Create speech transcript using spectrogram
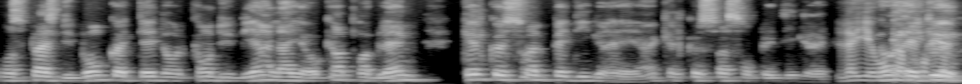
on se place du bon côté dans le camp du bien, là, il n'y a aucun problème, quel que soit le pédigré, hein, quel que soit son pédigré. Là, il n'y a aucun problème. puis,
